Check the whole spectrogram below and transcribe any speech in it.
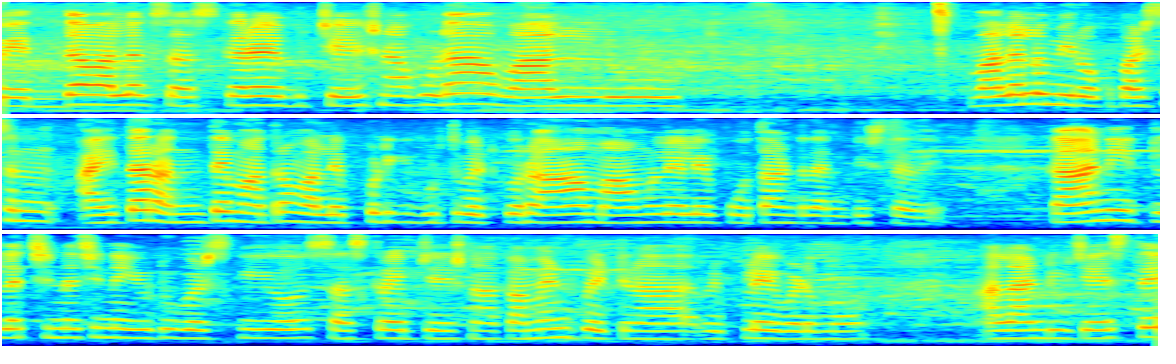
పెద్ద వాళ్ళకి సబ్స్క్రైబ్ చేసినా కూడా వాళ్ళు వాళ్ళలో మీరు ఒక పర్సన్ అవుతారు అంతే మాత్రం వాళ్ళు ఎప్పటికీ గుర్తుపెట్టుకోరు. ఆ మామూలే పోతా ఉంటుంది అనిపిస్తుంది. కానీ ఇట్లా చిన్న చిన్న యూట్యూబర్స్కి సబ్స్క్రైబ్ చేసిన కమెంట్ పెట్టిన రిప్లై ఇవ్వడము అలాంటివి చేస్తే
